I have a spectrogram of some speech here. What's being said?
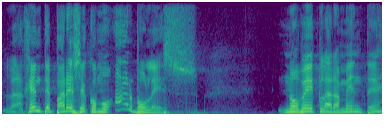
la gente parece como árboles no ve claramente.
